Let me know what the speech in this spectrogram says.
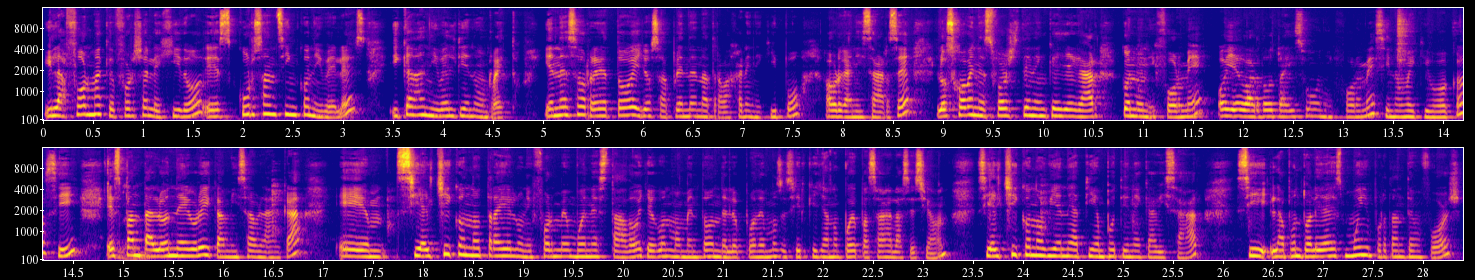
Y la forma que Forge ha elegido es, cursan cinco niveles y cada nivel tiene un reto. Y en ese reto ellos aprenden a trabajar en equipo, a organizarse. Los jóvenes Forge tienen que llegar con uniforme. Hoy Eduardo trae su uniforme, si no me equivoco, ¿sí? Es pantalón negro y camisa blanca. Em, si el chico no trae el uniforme en buen estado, llega un momento donde le podemos decir que ya no puede pasar a la sesión. Si el chico no viene a tiempo, tiene que avisar. Si la puntualidad es muy importante en Forge,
